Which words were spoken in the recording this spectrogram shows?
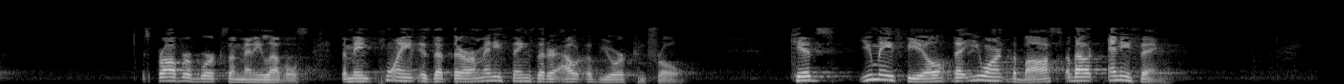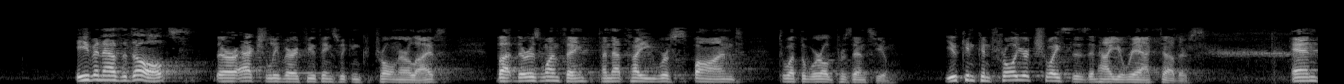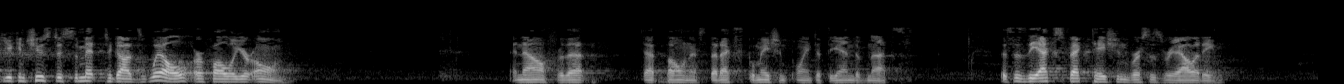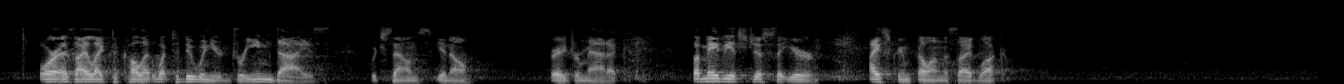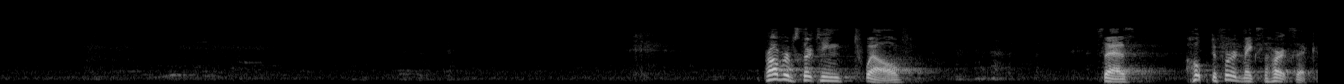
This proverb works on many levels. The main point is that there are many things that are out of your control. Kids, you may feel that you aren't the boss about anything. Even as adults, there are actually very few things we can control in our lives. But there is one thing, and that's how you respond to what the world presents you. You can control your choices and how you react to others. And you can choose to submit to God's will or follow your own. And now for that, that bonus, that exclamation point at the end of nuts. This is the expectation versus reality. Or as I like to call it, what to do when your dream dies which sounds, you know, very dramatic. But maybe it's just that your ice cream fell on the sidewalk. Proverbs 13:12 says, "Hope deferred makes the heart sick."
